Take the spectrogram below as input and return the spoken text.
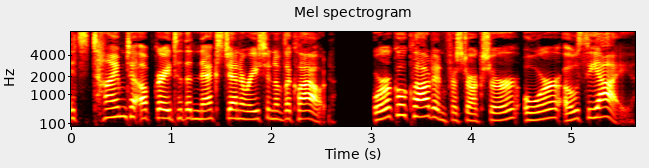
It's time to upgrade to the next generation of the cloud Oracle Cloud Infrastructure, or OCI.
